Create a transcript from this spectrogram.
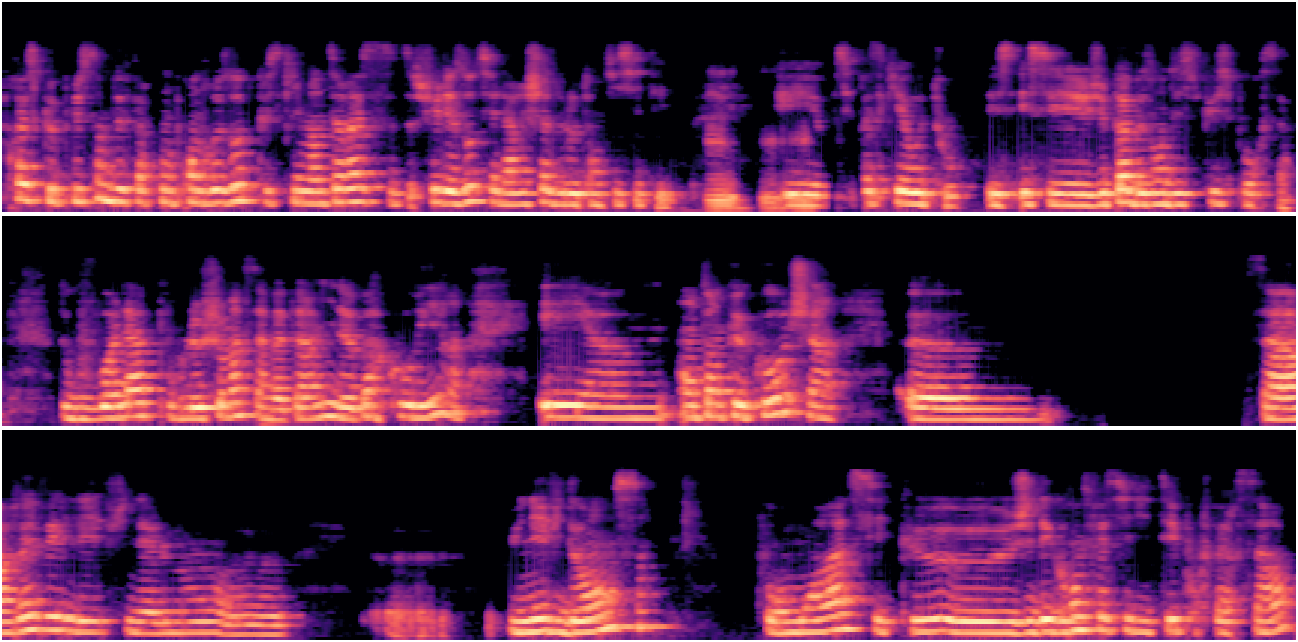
presque plus simple de faire comprendre aux autres que ce qui m'intéresse chez les autres, c'est la richesse de l'authenticité. Mmh, mmh. Et c'est pas ce qu'il y a autour. Et, et c'est, j'ai pas besoin d'excuses pour ça. Donc voilà pour le chemin que ça m'a permis de parcourir. Et euh, en tant que coach, euh, ça a révélé finalement euh, euh, une évidence pour moi, c'est que euh, j'ai des grandes facilités pour faire ça.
